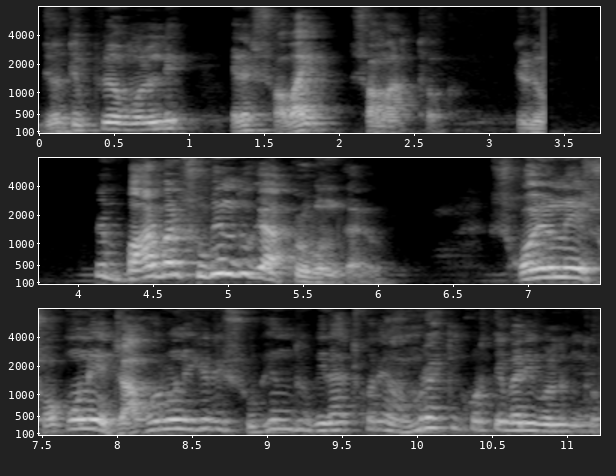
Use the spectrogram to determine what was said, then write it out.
জ্যোতিপ্রিয় মল্লিক, এরা সবাই সমার্থক। বারবার শুভেন্দুকে আক্রমণ কেন শয়নে স্বপনে, জাগরণে যদি শুভেন্দু বিরাজ করে, আমরা কি করতে পারি বলুন তো?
